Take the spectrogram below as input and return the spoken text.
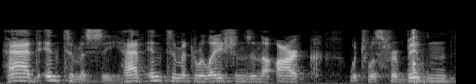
had intimacy, had intimate relations in the ark, which was forbidden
